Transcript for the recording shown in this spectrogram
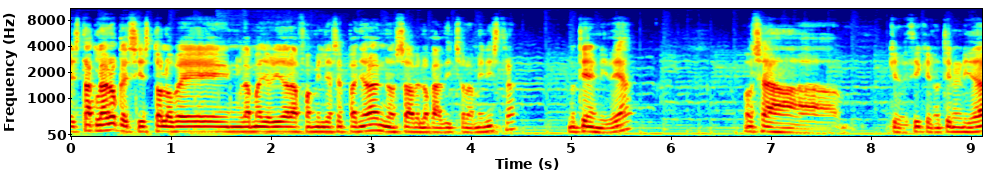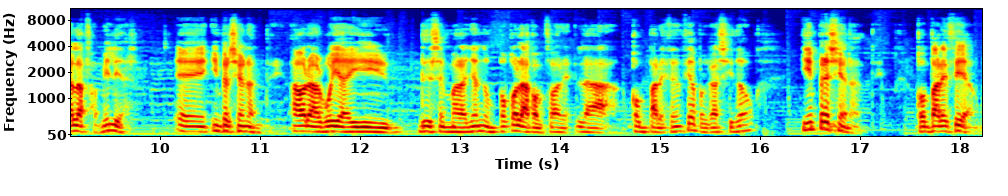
está claro que si esto lo ven la mayoría de las familias españolas, no sabe lo que ha dicho la ministra. No tienen ni idea. O sea, quiero decir que no tienen ni idea las familias. Eh, impresionante. Ahora os voy a ir desenmarañando un poco la, la comparecencia porque ha sido impresionante. Comparecían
